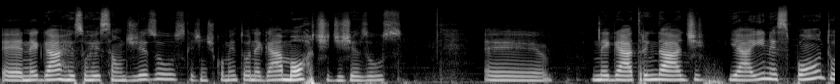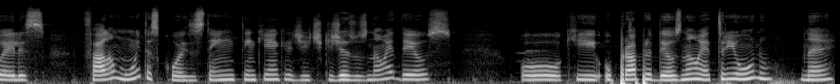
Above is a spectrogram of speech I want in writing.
é, negar a ressurreição de Jesus, que a gente comentou, negar a morte de Jesus, é, negar a trindade. E aí, nesse ponto, eles falam muitas coisas. Tem, tem quem acredite que Jesus não é Deus, ou que o próprio Deus não é triuno, né?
